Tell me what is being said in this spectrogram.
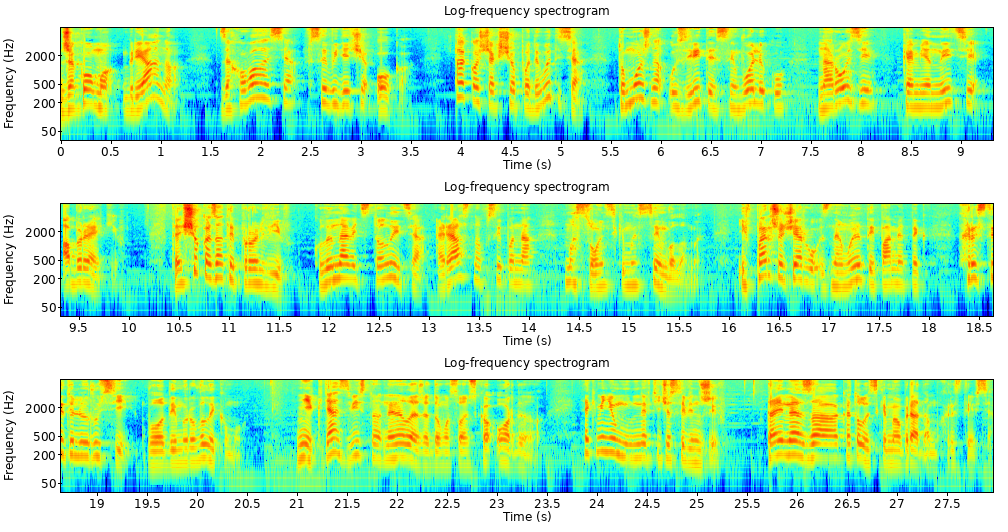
Джакомо Бріано, заховалося всевидяче око. Також, якщо подивитися, то можна узріти символіку на розі кам'яниці абреків. Та що казати про Львів, коли навіть столиця рясно всипана масонськими символами. І в першу чергу знаменитий пам'ятник хрестителю Русі Володимиру Великому. Ні, князь, звісно, не належить до масонського ордену, як мінімум, не в ті часи він жив. Та й не за католицькими обрядами хрестився.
